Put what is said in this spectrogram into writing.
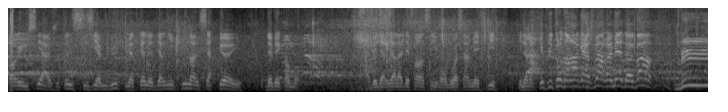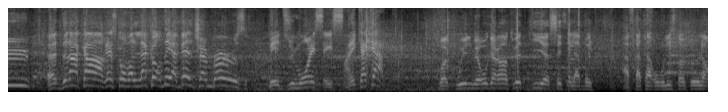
pas réussi à ajouter le sixième but qui mettrait le dernier coup dans le cercueil de Bécomo. Abbé derrière la défensive. On doit s'en méfier. Il a marqué plutôt dans l'engagement. Remet devant. But. Euh, Dracard. Est-ce qu'on va l'accorder à Bell Chambers? Mais du moins, c'est 5 à 4. Je vois que oui, le numéro 48 qui euh, s'est C'est l'abbé. À Frataroli, c'est un peu long.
